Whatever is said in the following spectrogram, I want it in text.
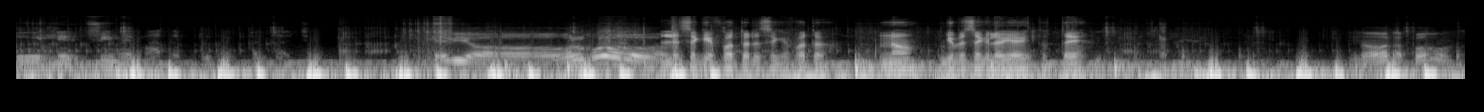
Yo dije, si me matan, pues. ¿Qué vio, Olgo? Le saqué foto, le saqué foto. No, yo pensé que lo había visto usted. No, tampoco.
